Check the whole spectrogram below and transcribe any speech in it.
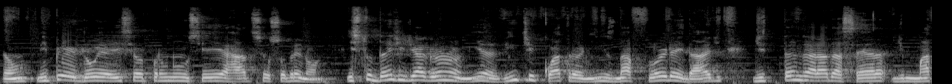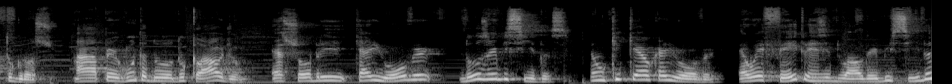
Então, me perdoe aí se eu pronunciei errado o seu sobrenome. Estudante de agronomia, 24 aninhos, na flor da idade, de Tangará da Serra, de Mato Grosso. A pergunta do, do Cláudio é sobre carryover dos herbicidas. Então, o que é o carryover? É o efeito residual do herbicida,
